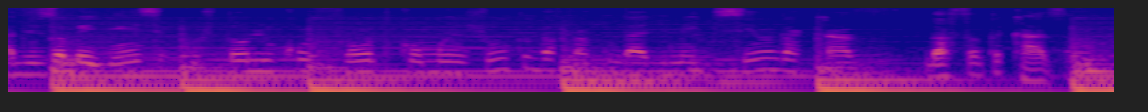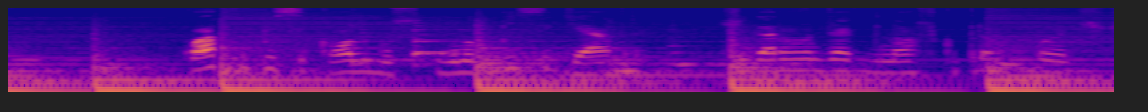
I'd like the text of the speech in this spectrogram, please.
A desobediência custou-lhe um confronto com uma junta da Faculdade de Medicina da, casa, da Santa Casa. Quatro psicólogos e uma psiquiatra chegaram a um diagnóstico preocupante.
